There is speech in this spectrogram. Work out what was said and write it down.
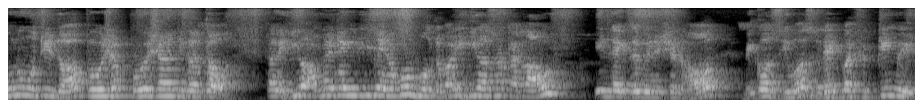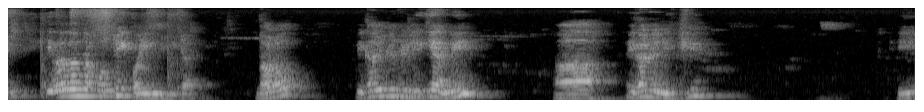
অনুমতি দেওয়া, প্রবেশ প্রবেশাধিকার দেওয়া। তাহলে হি আমরা এটা ইংরেজিতে এরকম বলতে পারি he was not allowed in the examination hall because he was late by fifteen minutes এভাবে আমরা করতেই পারি ইংরেজিটা। ধরো, এখানে যদি লিখি আমি এখানে লিখছি হি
